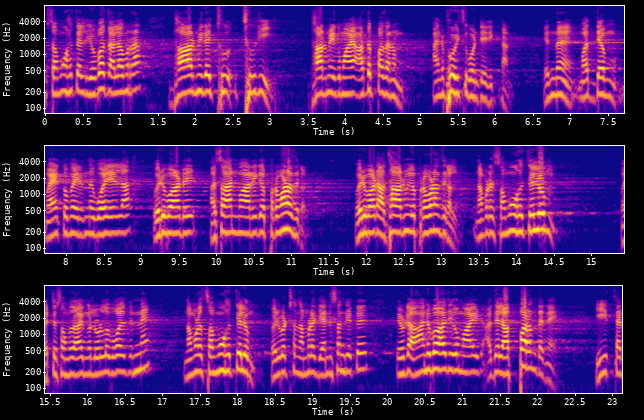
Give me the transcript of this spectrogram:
സമൂഹത്തിൽ യുവതലമുറ ധാർമ്മിക ചു ചുരി ധാർമ്മികമായ അധപ്പതനം അനുഭവിച്ചു കൊണ്ടിരിക്കുകയാണ്. ഇന്ന് മദ്യം മയക്കുമരുന്ന് പോലെയുള്ള ഒരുപാട് അസാൻമാർഗിക പ്രവണതകൾ ഒരുപാട് അധാർമിക പ്രവണതകൾ നമ്മുടെ സമൂഹത്തിലും മറ്റ് സമുദായങ്ങളിലുള്ളതുപോലെ തന്നെ നമ്മുടെ സമൂഹത്തിലും ഒരുപക്ഷെ നമ്മുടെ ജനസംഖ്യക്ക് ഇവിടെ ആനുപാതികമായി അതിലപ്പുറം തന്നെ ഈ തര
